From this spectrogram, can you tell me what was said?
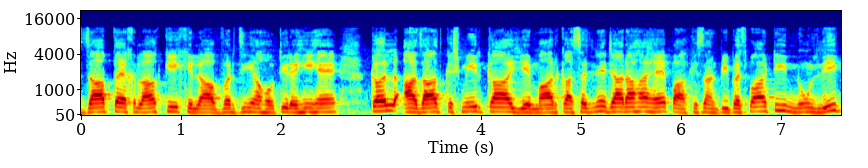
जबता अखलाक की खिलाफ वर्जियाँ होती रही हैं। कल आज़ाद कश्मीर का ये मार्का सजने जा रहा है। पाकिस्तान पीपल्स पार्टी, नून लीग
